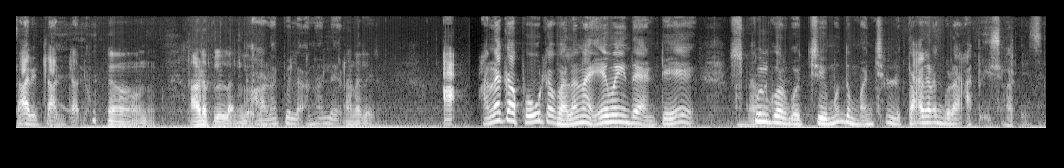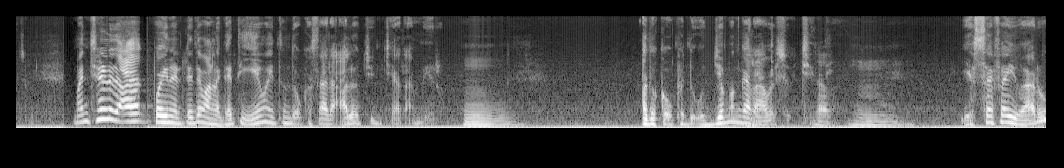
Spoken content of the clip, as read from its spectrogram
సార్ ఇట్లా అంటాడు అవును. ఆడపిల్లలు ఆడపిల్ల అనలేరు అనలేరు అనకపోవటం వలన ఏమైంది అంటే స్కూల్ కొరకు వచ్చే ముందు మంచినీళ్ళు తాగడం కూడా ఆపేశారు. మంచినీళ్ళు తాగకపోయినట్లయితే వాళ్ళ గతి ఏమవుతుందో ఒకసారి ఆలోచించారా మీరు. అదొక పెద్ద ఉద్యమంగా రావాల్సి వచ్చింది. ఎస్ఎఫ్ఐ వారు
